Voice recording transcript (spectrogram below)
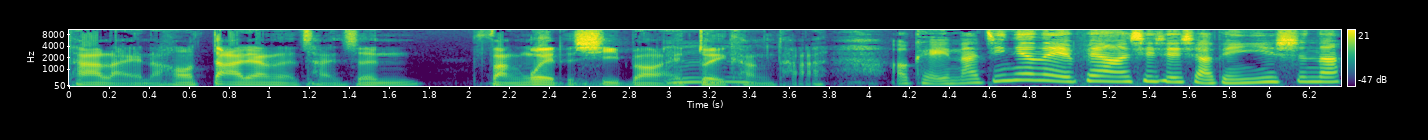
它来，然后大量的产生防卫的细胞来对抗它。OK，那今天呢也非常谢谢小田医师呢，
